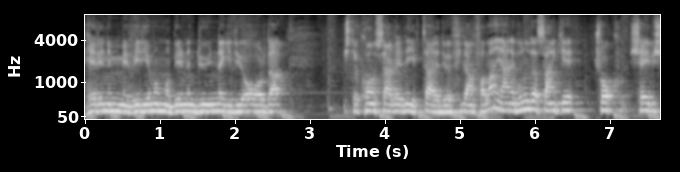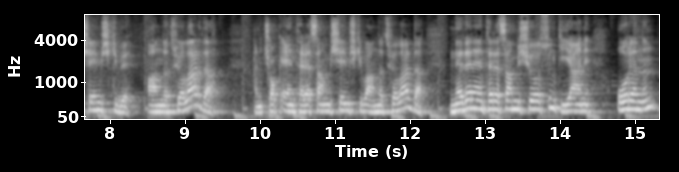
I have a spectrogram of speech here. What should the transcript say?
Harry'nin mi William'ın mı birinin düğününe gidiyor. Orada işte konserlerini iptal ediyor filan falan. Yani bunu da sanki çok şey bir şeymiş gibi anlatıyorlar da Hani çok enteresan bir şeymiş gibi anlatıyorlar da neden enteresan bir şey olsun ki? Yani oranın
